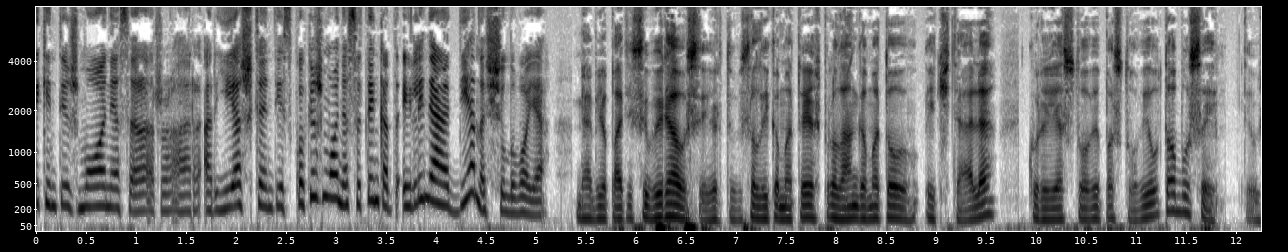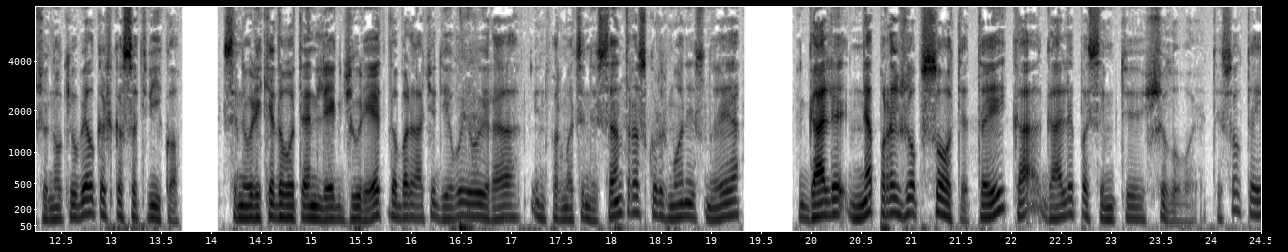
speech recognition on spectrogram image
tikinti žmonės, ar, ar, ar ieškantis, kokius žmonės sutinkat eilinę dieną Šiluvoje? Be abejo, patys įvairiausi ir tu visą laiką matai, aš pro langą matau aikštelę, kurioje stovi pastovi autobusai. Tai jau žinok, jau vėl kažkas atvyko. Seniau reikėdavo ten lėkti žiūrėti, dabar ačiū Dievui jau yra informacinis centras, kur žmonės nuėję gali nepražiopsoti tai, ką gali pasimti Šiluvoje. Tiesiog tai,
